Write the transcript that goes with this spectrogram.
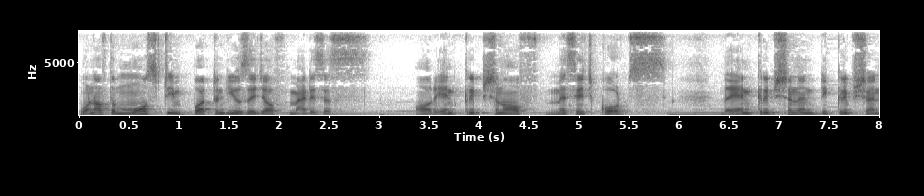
One of the most important usage of matrices or encryption of message codes. The encryption and decryption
